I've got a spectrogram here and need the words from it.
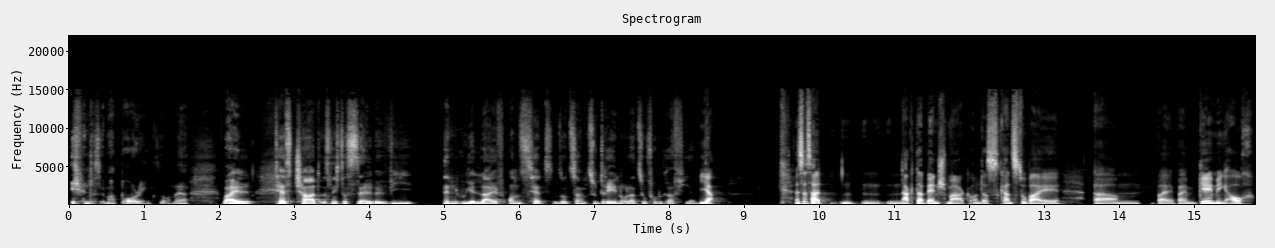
Ich finde das immer boring, so, ne? Weil Testchart ist nicht dasselbe wie in Real Life on Set sozusagen zu drehen oder zu fotografieren. Ja. Es ist halt ein, ein nackter Benchmark und das kannst du bei, ähm, bei beim Gaming auch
